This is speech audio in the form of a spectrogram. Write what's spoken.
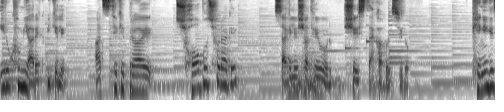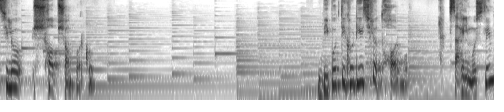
এরকমই আরেক বিকেলে, আজ থেকে প্রায় ছ বছর আগে সাহিলের সাথে ওর শেষ দেখা হয়েছিল। ভেঙে গেছিল সব সম্পর্ক। বিপত্তি ঘটিয়েছিল ধর্ম। সাহিল মুসলিম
